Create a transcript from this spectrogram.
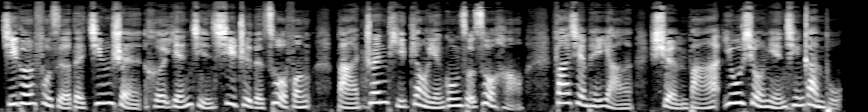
极端负责的精神和严谨细致的作风，把专题调研工作做好，发现、培养、选拔优秀年轻干部，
